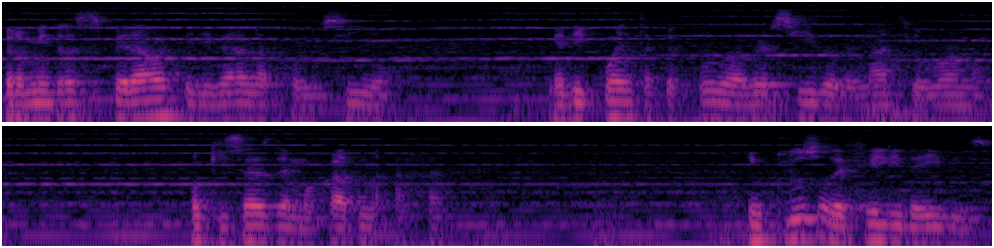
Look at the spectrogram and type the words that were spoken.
pero mientras esperaba que llegara la policía, me di cuenta que pudo haber sido de Matthew Roman. o quizás de Mohammed Ahad, incluso de Haley Davis.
